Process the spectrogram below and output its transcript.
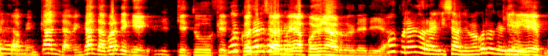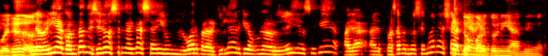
encanta, me encanta, me encanta. Aparte que, que tu, que tu cosa sea, me voy a poner una verdulería. Fue por algo realizable. Me acuerdo que Qué lo, bien, boludo. lo venía contando y dice, no, cerca de casa hay un lugar para alquilar, quiero poner una verdulería, no sé qué. A la- pasaron dos semanas ya la es tu tenía abierta. oportunidad, amigo.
